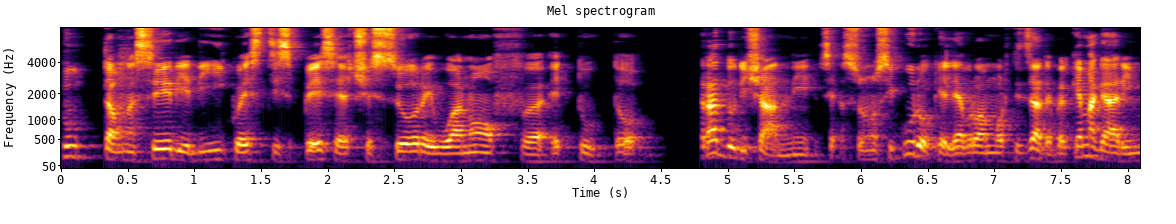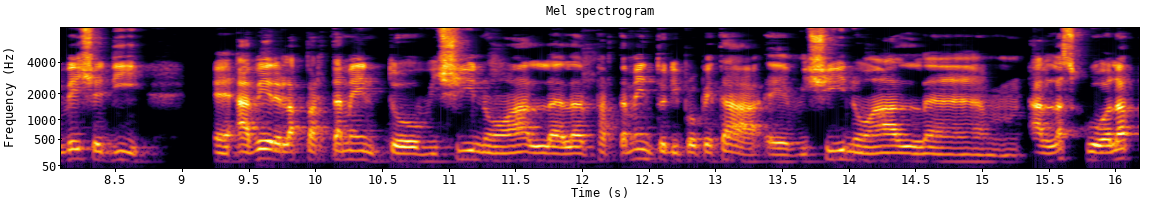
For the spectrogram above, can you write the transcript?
tutta una serie di questi spese accessori one-off e tutto, tra 12 anni sono sicuro che le avrò ammortizzate perché magari invece di eh, avere l'appartamento vicino all'appartamento di proprietà e vicino al, um, alla scuola,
